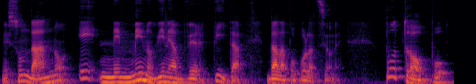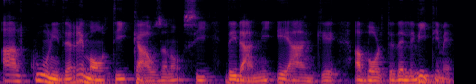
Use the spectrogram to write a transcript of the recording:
nessun danno e nemmeno viene avvertita dalla popolazione. Purtroppo alcuni terremoti causano sì dei danni e anche a volte delle vittime.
